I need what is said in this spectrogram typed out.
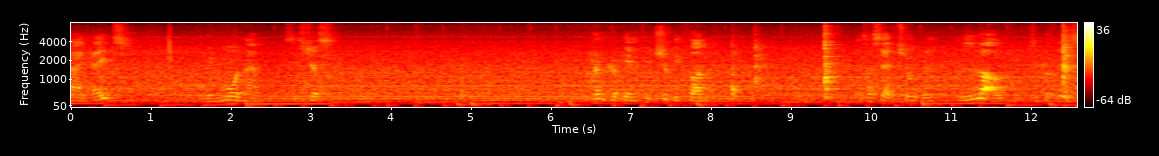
pancakes will be more than that. This is just home cooking, it should be fun. As I said, children love to cook these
